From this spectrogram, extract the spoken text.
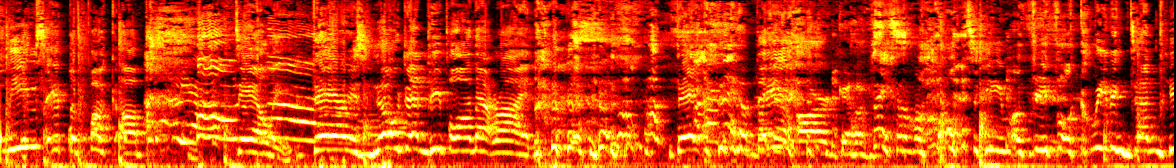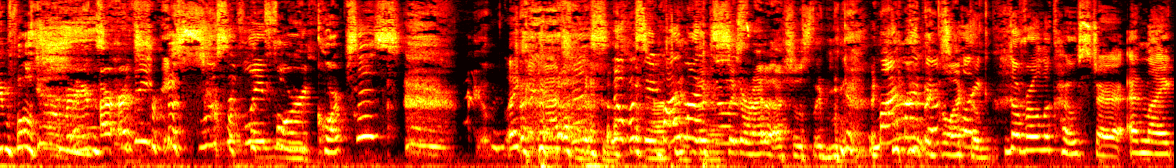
cleans it the fuck up oh, daily. There is no dead people on that ride. they But they there are they have a whole team of people cleaning dead people's remains. Are, are they exclusively for corpses? Like ashes? No, but see, my mind Like goes. cigarette ashes. They, My mind they goes to like them. the roller coaster, and like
